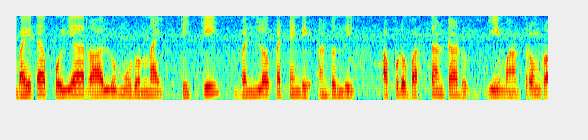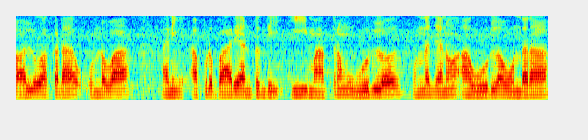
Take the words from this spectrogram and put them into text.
బయట పొయ్య రాళ్ళు మూడు ఉన్నాయి తెచ్చి బండిలో పెట్టండి అంటుంది. అప్పుడు భర్త అంటాడు ఈ మాత్రం రాళ్ళు అక్కడ ఉండవా అని. అప్పుడు భార్య అంటుంది ఈ మాత్రం ఊర్లో ఉన్న జనం ఆ ఊర్లో ఉండరా?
